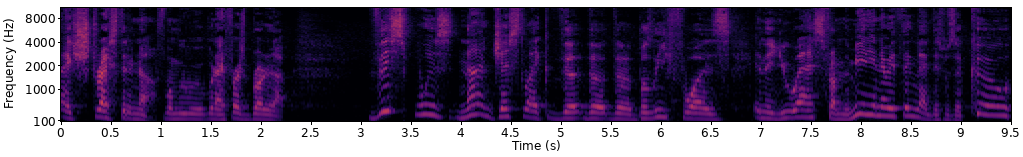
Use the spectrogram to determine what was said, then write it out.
I stressed it enough when we were when I first brought it up this was not just like the, the, the belief was in the US from the media and everything that this was a coup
